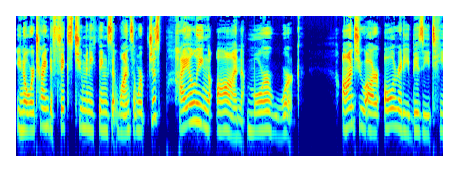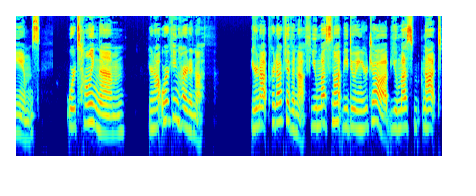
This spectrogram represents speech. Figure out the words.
you know, we're trying to fix too many things at once and we're just piling on more work onto our already busy teams. We're telling them, you're not working hard enough. You're not productive enough. You must not be doing your job. You must not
